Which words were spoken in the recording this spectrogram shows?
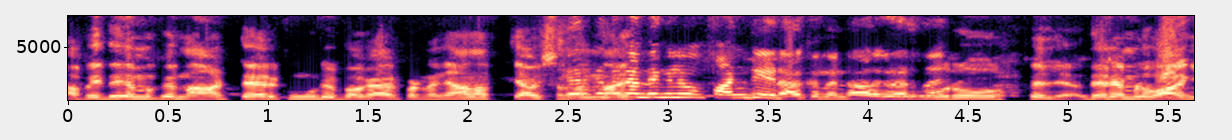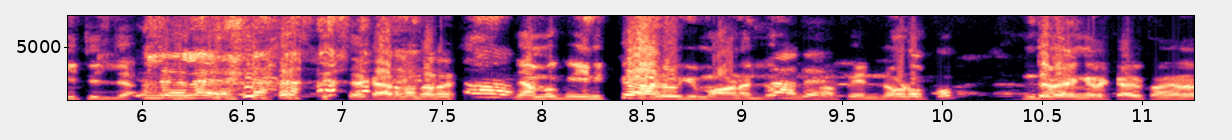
അപ്പൊ ഇത് നമുക്ക് നാട്ടുകാർക്കും കൂടി ഉപകാരപ്പെടണം. ഞാൻ അത്യാവശ്യം നന്നായി? ഒരു ഉറപ്പില്ല. ഇതുവരെ നമ്മൾ വാങ്ങിയിട്ടില്ല. കാരണം എന്താ പറയാ നമുക്ക് എനിക്ക് ആരോഗ്യമാണല്ലോ. അപ്പൊ എന്നോടൊപ്പം എന്റെ ഭയങ്കരക്കാർക്കും അങ്ങനെ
